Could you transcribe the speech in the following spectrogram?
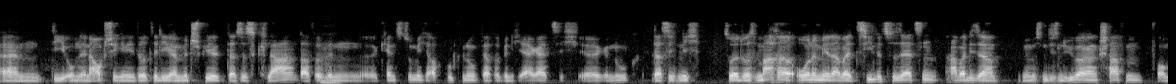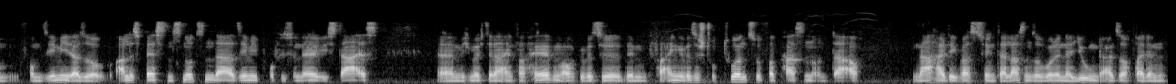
ähm, die um den Aufstieg in die dritte Liga mitspielt. Das ist klar. Dafür mhm. bin, äh, kennst du mich auch gut genug. Dafür bin ich ehrgeizig äh, genug, dass ich nicht so etwas mache, ohne mir dabei Ziele zu setzen. Aber dieser, wir müssen diesen Übergang schaffen vom, vom Semi, also alles bestens nutzen da, semi-professionell, wie es da ist. Ähm, ich möchte da einfach helfen, auch gewisse, dem Verein gewisse Strukturen zu verpassen und da auch nachhaltig was zu hinterlassen, sowohl in der Jugend als auch bei den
